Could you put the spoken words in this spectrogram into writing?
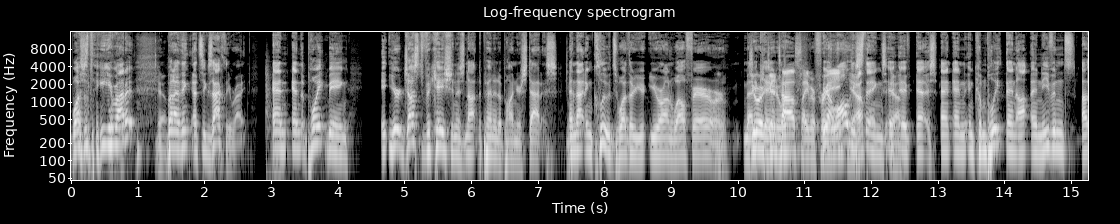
wasn't thinking about it, Yeah. but I think that's exactly right. And and the point being. It, your justification is not dependent upon your status, and that includes whether you're, you're on welfare or Medicaid Jew or or Gentile, what- slave or free. Yeah, all these Yeah. things, Yeah. if- if- and and and complete and uh, and even uh,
